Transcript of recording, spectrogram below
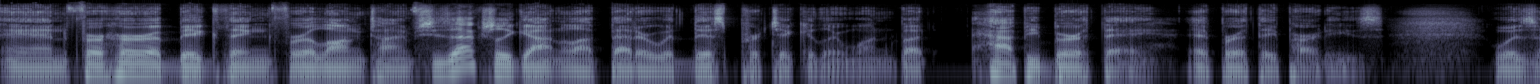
And for her, a big thing for a long time. She's actually gotten a lot better with this particular one, but happy birthday at birthday parties was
